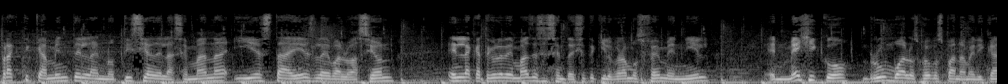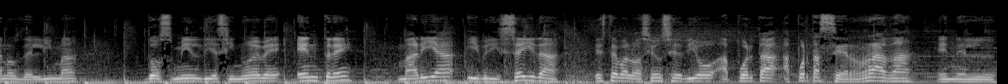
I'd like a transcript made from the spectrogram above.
prácticamente la noticia de la semana y esta es la evaluación en la categoría de más de 67 kilogramos femenil en México rumbo a los Juegos Panamericanos de Lima 2019 entre María y Briseida. Esta evaluación se dio a puerta, a puerta cerrada en el,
